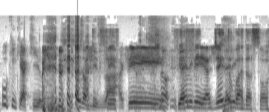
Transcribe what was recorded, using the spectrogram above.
o que que é aquilo? Né? Que coisa bizarra aquilo. Fefe, Não, e aí ele- Fefe, ajeita e aí o ele- guarda-sol.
